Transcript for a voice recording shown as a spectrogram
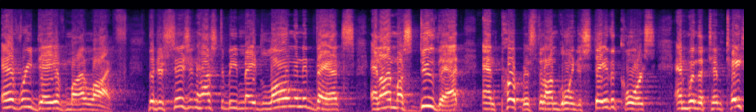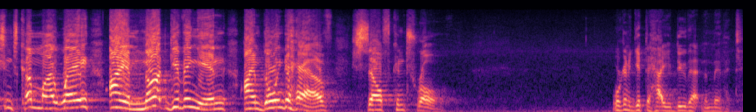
every day of my life. The decision has to be made long in advance, and I must do that and purpose that I'm going to stay the course. And when the temptations come my way, I am not giving in. I'm going to have self control. We're going to get to how you do that in a minute.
